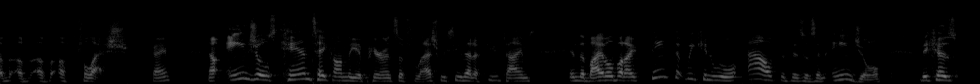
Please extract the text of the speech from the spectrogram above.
of, of, of, of flesh. Okay? Now, angels can take on the appearance of flesh. We see that a few times in the Bible, but I think that we can rule out that this is an angel because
